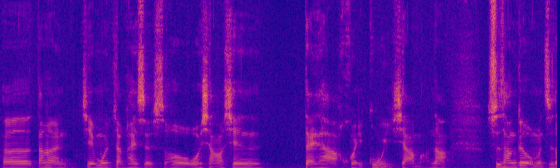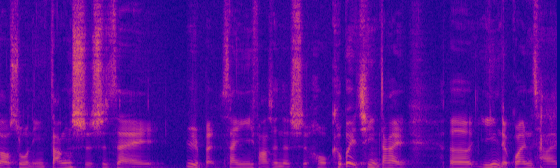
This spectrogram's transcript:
呃，当然节目刚开始的时候，我想要先带他回顾一下嘛。那世昌哥，我们知道说您当时是在日本三一发生的时候，可不可以请你大概呃以你的观察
